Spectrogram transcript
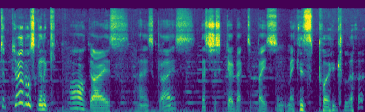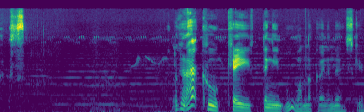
The turtle's gonna kill. Oh guys, guys, guys. Let's just go back to base and make a spyglass. Look at that cool cave thingy. Ooh, I'm not going in there, scary.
